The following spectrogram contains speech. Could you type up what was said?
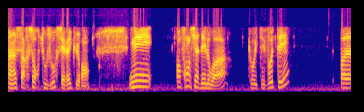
Hein, ça ressort toujours, c'est récurrent. Mais en France, il y a des lois qui ont été votées, pas,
